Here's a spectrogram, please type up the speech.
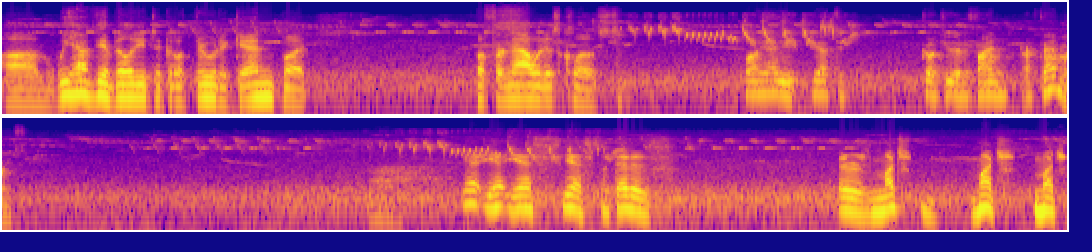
Um, we have the ability to go through it again, but but for now it is closed. Well, yeah, you, you have to go through there to find our families. Yeah, yeah, yes, yes, but that is there's much, much, much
